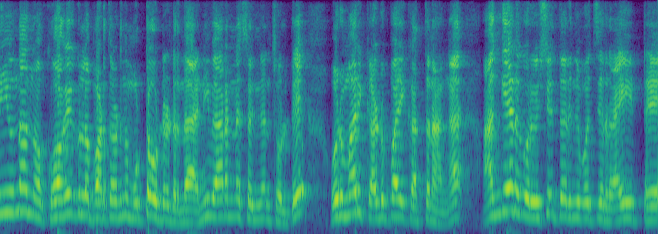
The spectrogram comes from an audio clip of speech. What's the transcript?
நீயும் தான் அந்த கொகைக்குள்ள படத்தோட இருந்து முட்டை விட்டுட்டு இருந்த. நீ வேற என்ன செஞ்சேன்னு சொல்லிட்டு ஒரு மாதிரி கடுப்பாய் கத்துனாங்க. அங்கே எனக்கு ஒரு விஷயம் தெரிஞ்சு போச்சு. ரைட்டு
